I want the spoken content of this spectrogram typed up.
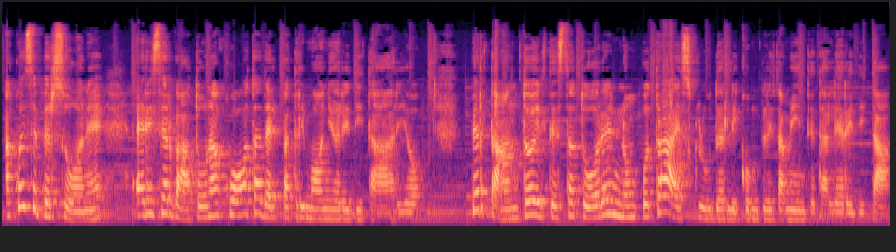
A queste persone è riservata una quota del patrimonio ereditario, pertanto il testatore non potrà escluderli completamente dall'eredità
